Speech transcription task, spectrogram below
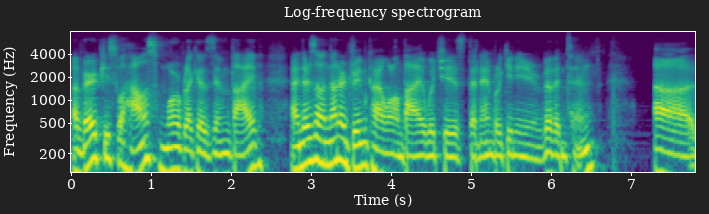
a very peaceful house, more of like a Zen vibe. And there's another dream car I want to buy, which is the Lamborghini Vivintone. Uh,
